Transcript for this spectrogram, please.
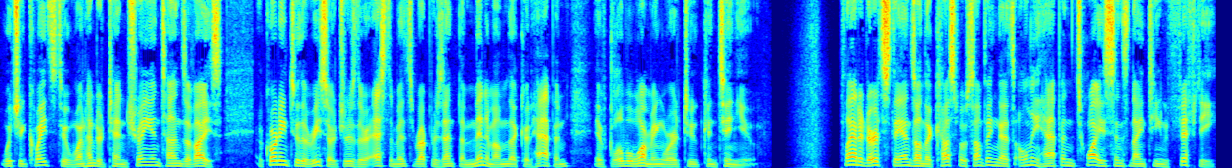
which equates to 110 trillion tons of ice. According to the researchers, their estimates represent the minimum that could happen if global warming were to continue. Planet Earth stands on the cusp of something that's only happened twice since 1950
